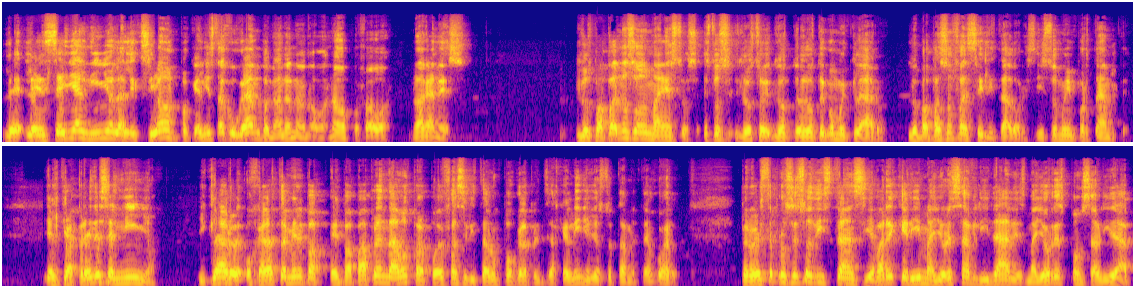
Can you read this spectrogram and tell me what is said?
le, le enseñe al niño la lección, porque el niño está jugando. No, no, no, no, no, por favor, no hagan eso los papás no son maestros, esto lo, lo, tengo muy claro. Los papás son facilitadores y esto es muy importante. El que aprende es el niño. Y claro, ojalá también el, papá, aprendamos para poder facilitar un poco el aprendizaje del niño, yo estoy totalmente de acuerdo. Pero este proceso a distancia va a requerir mayores habilidades, mayor responsabilidad.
